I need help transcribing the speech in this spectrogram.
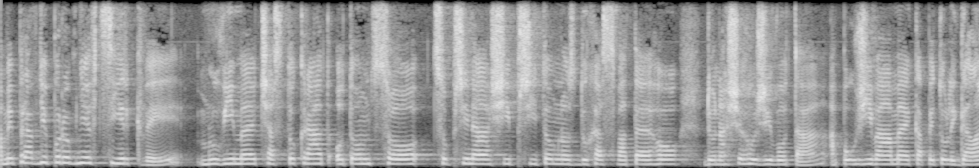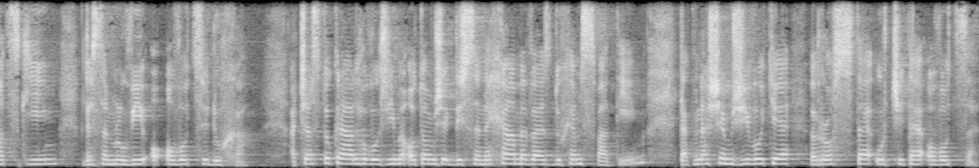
A my pravděpodobně v církvi mluvíme častokrát o tom, co, co přináší přítomnost Ducha Svatého do našeho života a používáme kapitoly Galackým, kde se mluví o ovoci ducha. A častokrát hovoříme o tom, že když se necháme vést Duchem Svatým, tak v našem životě roste určité ovoce.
